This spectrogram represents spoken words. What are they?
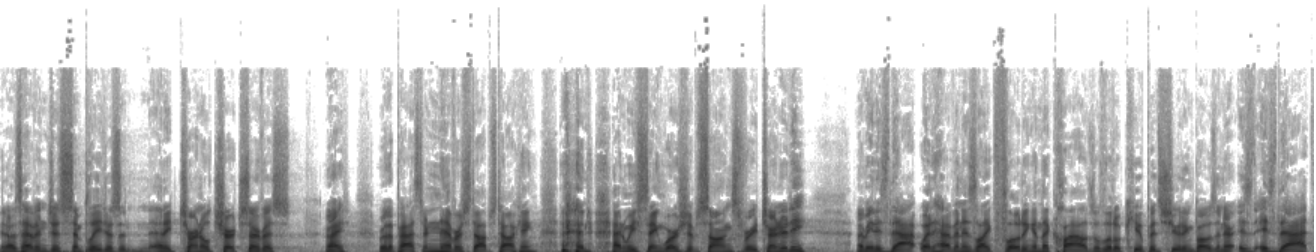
You know, is heaven just simply just an, an eternal church service? Right? Where the pastor never stops talking and, and we sing worship songs for eternity? I mean, is that what heaven is like, floating in the clouds with little cupids shooting bows in air? Is, is that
